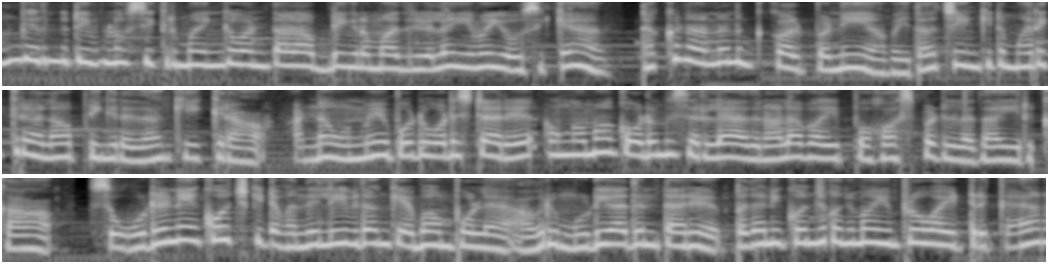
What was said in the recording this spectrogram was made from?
அங்க இருந்துட்டு இவ்வளவு சீக்கிரமா இங்க வந்துட்டாளா அப்படிங்கிற மாதிரி எல்லாம் இவன் யோசிக்க டக்குன்னு அண்ணனுக்கு கால் பண்ணி அவ ஏதாச்சும் என்கிட்ட மறைக்கிறாளா? அப்படிங்கறதான் கேக்குறான் அண்ணன் உண்மையை போட்டு உடச்சிட்டாரு. அவங்க அம்மாவுக்கு உடம்பு சரியில்லை. அதனால அவ இப்போ ஹாஸ்பிட்டல்ல தான் இருக்கா. ஸோ உடனே கோச் கிட்ட வந்து லீவ் தான் கேட்பான் போல. அவரு முடியாதுன்ட்டாரு. இப்பதான் நீ கொஞ்சம் கொஞ்சமா இம்ப்ரூவ் ஆயிட்டு இருக்க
